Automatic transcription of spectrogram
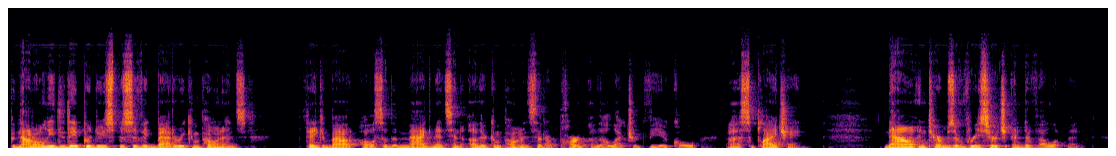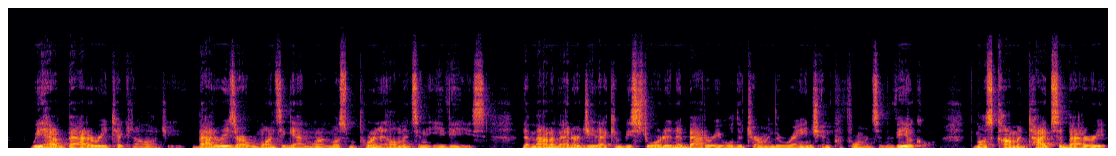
But not only do they produce specific battery components, think about also the magnets and other components that are part of the electric vehicle uh, supply chain. Now, in terms of research and development, we have battery technology. Batteries are once again one of the most important elements in EVs. The amount of energy that can be stored in a battery will determine the range and performance in the vehicle. The most common types of battery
